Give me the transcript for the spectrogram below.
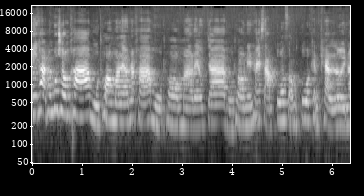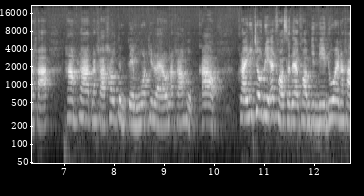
ดีค่ะท่านผู้ชมคะหมูทองมาแล้วนะคะ หมูทองมาแล้วจ้า หมูทองเน้นให้ 3 ตัว 2 ตัวแข็งๆเลยนะคะ ห้ามพลาดนะคะ เข้าเต็มๆงวดที่แล้วนะคะ69ใครที่โชคดีแอดขอแสดงความยินดีด้วยนะคะ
